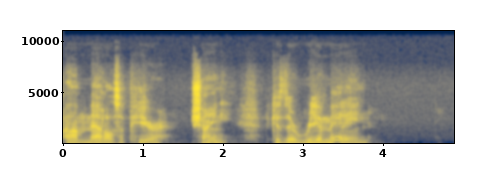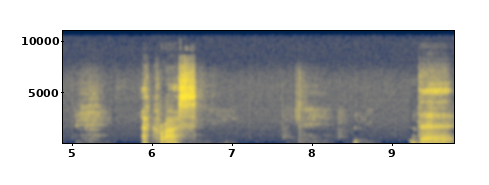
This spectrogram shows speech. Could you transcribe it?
um, metals appear shiny, because they're re-emitting across the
